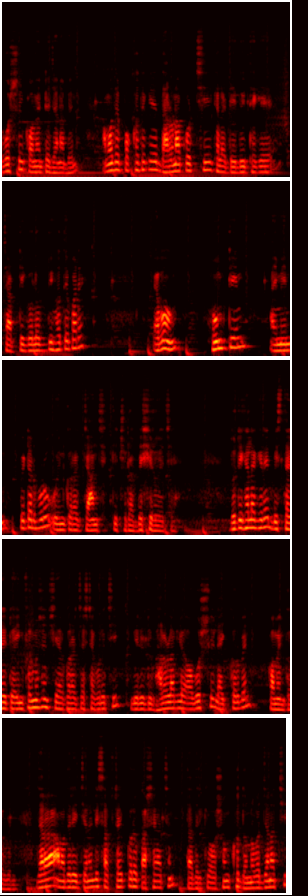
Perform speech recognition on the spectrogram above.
অবশ্যই কমেন্টে জানাবেন। আমাদের পক্ষ থেকে ধারণা করছি খেলাটি দুই থেকে চারটি গোল অবধি হতে পারে এবং home team, I mean Peterborough, win করার চান্স কিছুটা বেশি রয়েছে। দুটি খেলা ঘিরে বিস্তারিত ইনফরমেশন শেয়ার করার চেষ্টা করেছি। ভিডিওটি ভালো লাগলে অবশ্যই লাইক করবেন, কমেন্ট করবেন। যারা আমাদের এই চ্যানেলটি সাবস্ক্রাইব করে পাশে আছেন, তাদেরকে অসংখ্য ধন্যবাদ জানাচ্ছি।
